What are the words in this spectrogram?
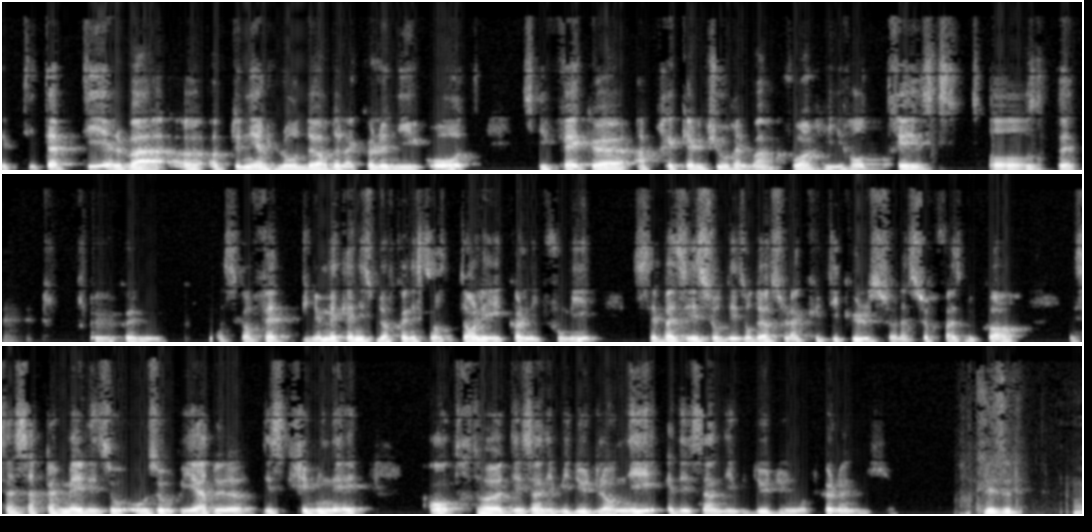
et petit à petit, elle va euh, obtenir l'odeur de la colonie haute, ce qui fait qu'après quelques jours, elle va pouvoir y rentrer sans être reconnue. Parce qu'en fait, le mécanisme de reconnaissance dans les colonies de fourmis, c'est basé sur des odeurs sur la cuticule, sur la surface du corps. Et ça, ça permet aux ouvrières de discriminer entre des individus de leur nid et des individus d'une autre colonie. les, ouais.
